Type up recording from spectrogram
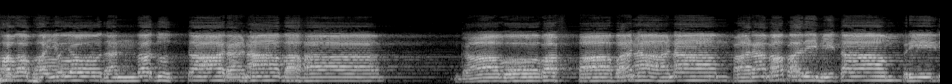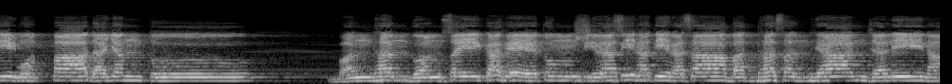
भव भयो दन्वदुत्तारणावः गावो वः पावनानाम् परमपरिमिताम् प्रीतिमुत्पादयन्तु। बन्धद्वंसैकहेतुम् शिरसि नतिरसा बद्धसन्ध्याञ्जलीना।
